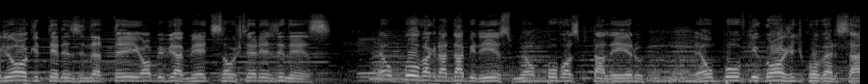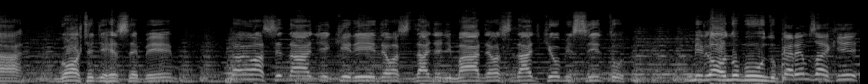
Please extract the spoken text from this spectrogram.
O melhor que Teresina tem, obviamente, são os teresinenses. É um povo agradabilíssimo, é um povo hospitaleiro, é um povo que gosta de conversar, gosta de receber. Então é uma cidade querida, é uma cidade animada, é uma cidade que eu me sinto melhor no mundo. Queremos aqui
